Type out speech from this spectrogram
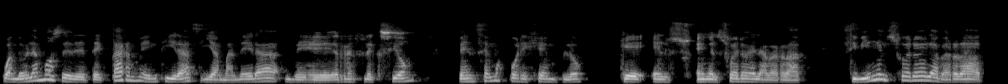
Cuando hablamos de detectar mentiras y a manera de reflexión, pensemos, por ejemplo, que el, en el suero de la verdad. Si bien el suero de la verdad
